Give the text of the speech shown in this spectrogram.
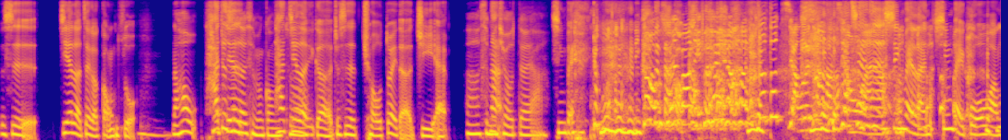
就是接了这个工作，嗯然后他就是他接了什么工作他接了一个就是球队的 GM，啊，什么球队啊？新北干嘛？你干嘛不 随便帮你？对啊，你就都讲了，你干嘛讲现完啊在是新北篮新北国王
